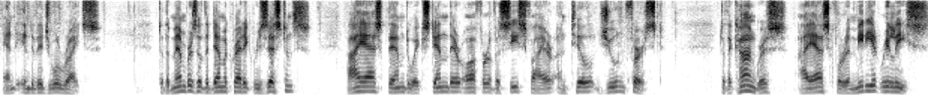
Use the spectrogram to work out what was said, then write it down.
and individual rights. To the members of the Democratic resistance, I ask them to extend their offer of a ceasefire until June 1st. To the Congress, I ask for immediate release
